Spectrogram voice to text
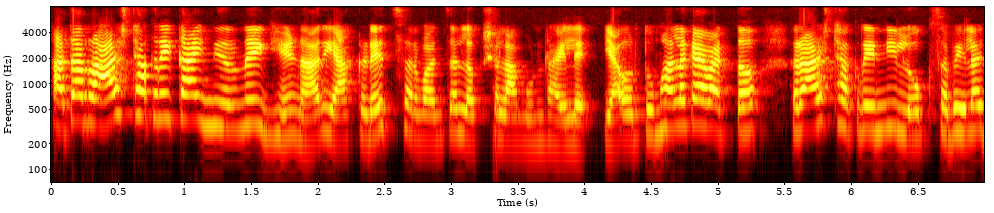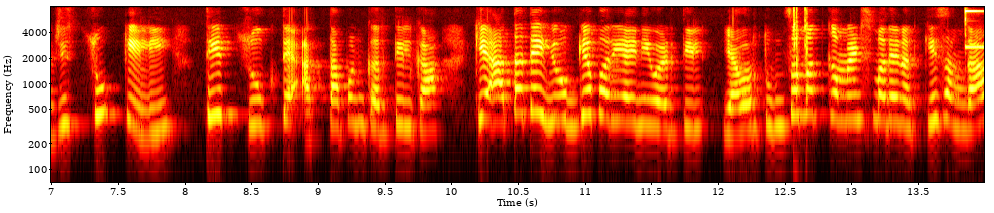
आता राज ठाकरे काय निर्णय घेणार याकडेच सर्वांचं लक्ष लागून राहिलंय. यावर तुम्हाला काय वाटतं? राज ठाकरेंनी लोकसभेला जी चूक केली ती चूक ते आत्ता पण करतील का? की आता ते योग्य पर्याय निवडतील? यावर तुमचं मत कमेंट्समध्ये नक्की सांगा.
